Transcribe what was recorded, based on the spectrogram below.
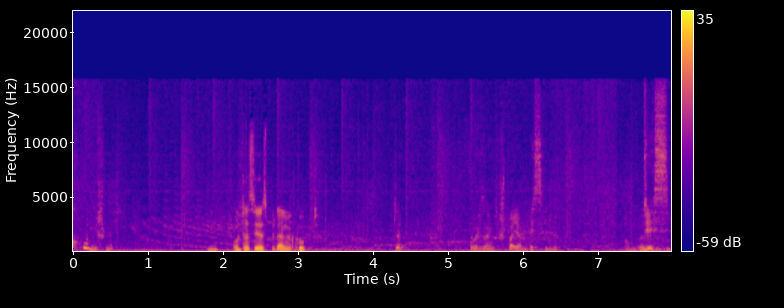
Komisch, nicht? Und hast du dir das Bild angeguckt? Wollte ich sagen, gespeichert am Desi, ne? Am Ähm. Desi.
